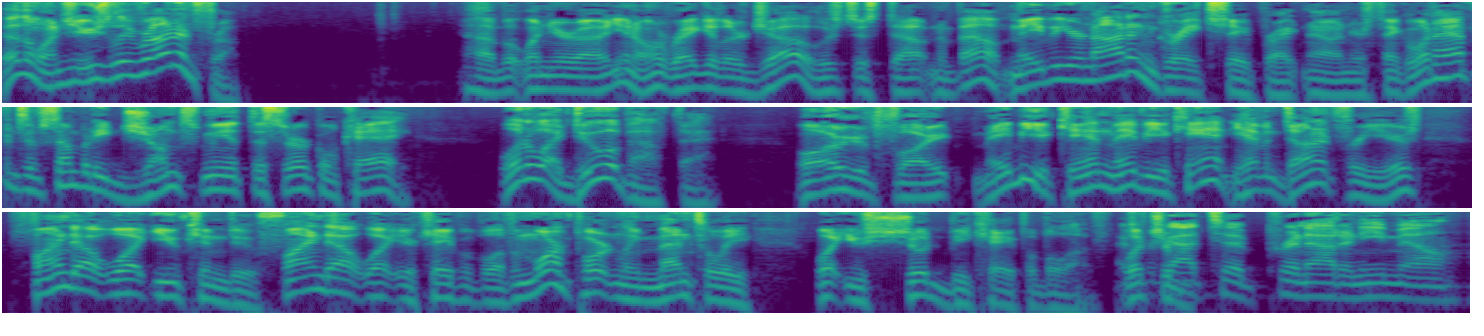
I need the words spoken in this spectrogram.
They're the ones you're usually running from. Uh, but when you're a you know a regular Joe who's just out and about, maybe you're not in great shape right now, and you're thinking, what happens if somebody jumps me at the Circle K? What do I do about that? Or you fight. Maybe you can, maybe you can't. You haven't done it for years. Find out what you can do. Find out what you're capable of, and more importantly, mentally, what you should be capable of. I What your forgot to print out an email.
